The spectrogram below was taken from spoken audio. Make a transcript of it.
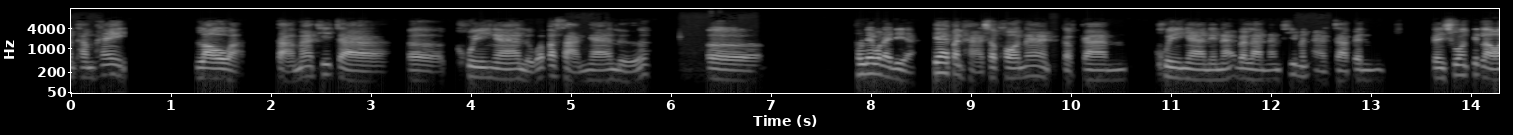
มันทำให้เราอะ สามารถที่จะ เอ่อคุยงานหรือว่าประสานงานหรือ เออเขาเรียกว่าอะไรดีอะแก้ปัญหาเฉพาะหน้ากับการคุยงานในณเวลานั้นที่มันอาจจะเป็นเป็นช่วงที่เรา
